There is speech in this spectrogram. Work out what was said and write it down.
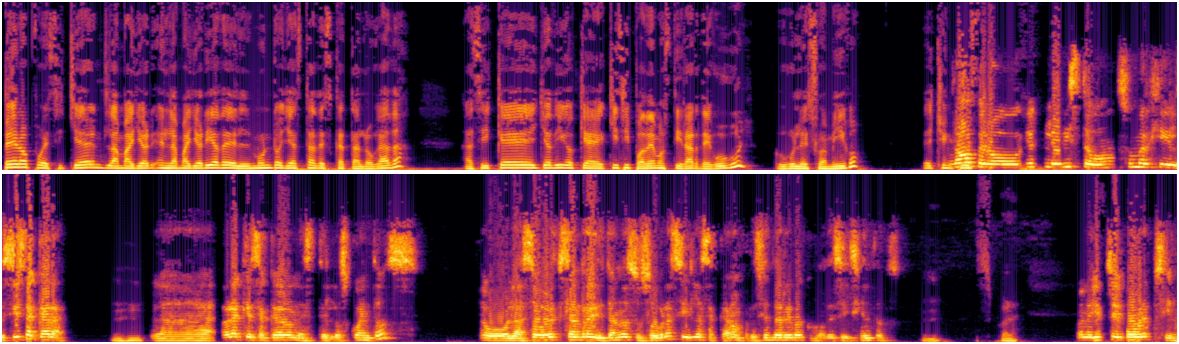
Pero pues si quieren, la mayor, en la mayoría del mundo ya está descatalogada. Así que yo digo que aquí sí podemos tirar de Google. Google es su amigo. De hecho, incluso... No, pero yo le he visto Summerhill, sí está cara. La, ahora que sacaron este los cuentos, o las obras que están reeditando sus obras, sí las sacaron, pero sí es de arriba como de 600. Mm, es por ahí. Bueno, yo soy pobre, pues sí.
